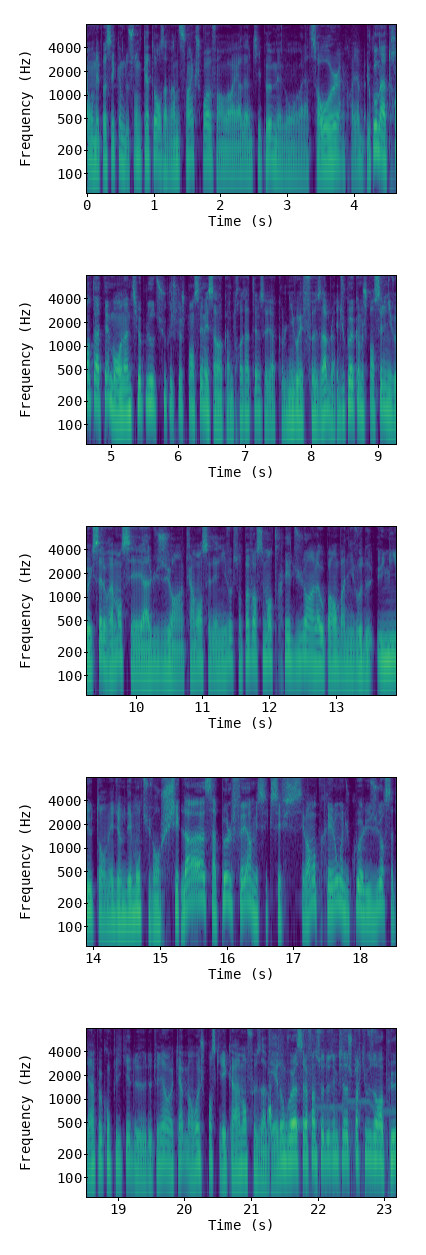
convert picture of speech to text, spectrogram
on est passé comme de 74 à 25 je crois, enfin on va regarder un petit peu, mais bon voilà, sour, incroyable. Du coup on a 30 items, bon on est un petit peu plus au-dessus que ce que je pensais, mais ça va quand même, 30 items ça veut dire que le niveau est faisable. Et du coup comme je pensais, le niveau Excel vraiment c'est à l'usure, hein. clairement c'est des niveaux qui sont pas forcément très durs, hein. là où par exemple un niveau de 1 minute en médium démon tu vas en chier. Là ça peut le faire, mais c'est que c'est- vraiment très long et du coup à l'usure ça devient un peu compliqué de, tenir le cap, mais en vrai je pense qu'il est carrément faisable. Et donc voilà c'est la fin de ce deuxième épisode, j'espère qu'il vous aura plu.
